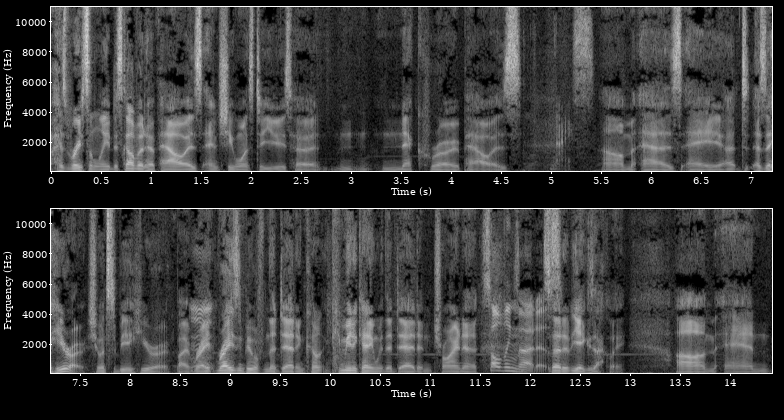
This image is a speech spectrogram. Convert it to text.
has recently discovered her powers and she wants to use her n- necro powers Nice. um, as a uh, t- as a hero. She wants to be a hero by ra- raising people from the dead and co- communicating with the dead and trying to Solving murders. so that- yeah, exactly. Um, and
